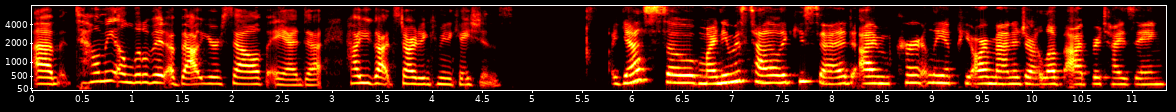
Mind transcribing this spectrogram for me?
Um, tell me a little bit about yourself and uh, how you got started in communications. Yes, so my name is Talia, like you said. I'm currently a PR manager at Love Advertising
